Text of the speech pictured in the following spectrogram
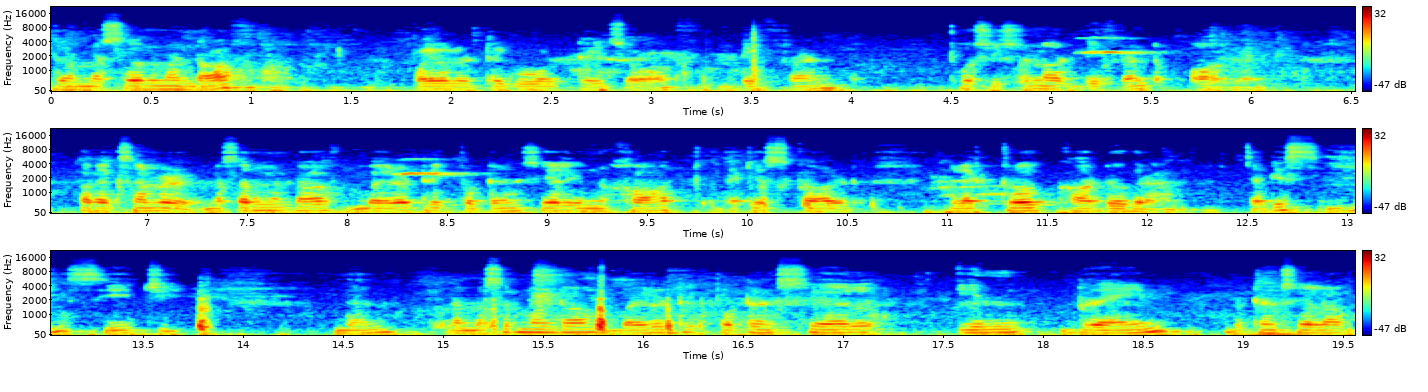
the measurement of bioelectric voltage of different position or different organ for example measurement of bioelectric potential in heart that is called electrocardiogram that is ECG then the measurement of bioelectric potential in brain potential of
